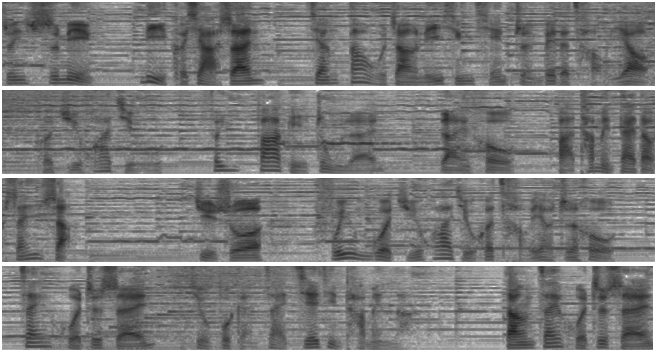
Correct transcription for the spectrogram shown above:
遵师命，立刻下山，将道长临行前准备的草药和菊花酒分发给众人，然后把他们带到山上。据说，服用过菊花酒和草药之后，灾祸之神就不敢再接近他们了。当灾祸之神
